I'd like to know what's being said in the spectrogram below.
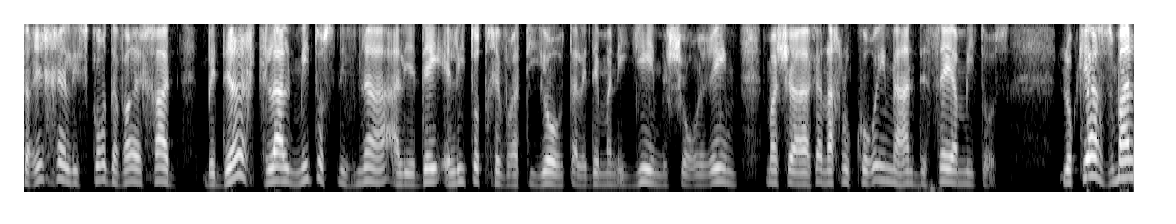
צריך אה, לזכור דבר אחד, בדרך כלל מיתוס נבנה על ידי אליטות חברתיות, על ידי מנהיגים, משוררים, מה שאנחנו קוראים מהנדסי המיתוס. לוקח זמן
